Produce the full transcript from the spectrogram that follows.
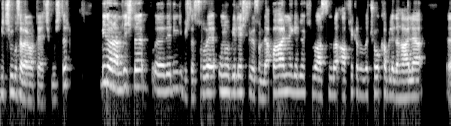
biçim bu sefer ortaya çıkmıştır. Bir dönemde işte e, dediğim gibi işte su ve unu birleştiriyorsun. Lapa haline geliyor ki bu aslında Afrika'da da çoğu kabilede hala e,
